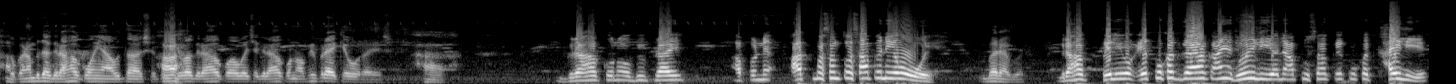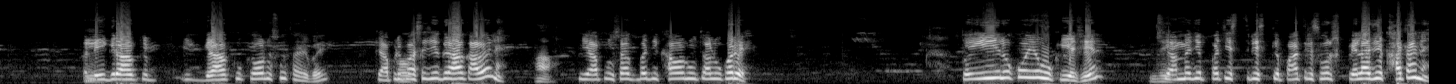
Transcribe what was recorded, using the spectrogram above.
તો ઘણા બધા ગ્રાહકો અહીંયા આવતા હશે. તો કેવા ગ્રાહકો આવે છે? ગ્રાહકોનો અભિપ્રાય કેવો રહે છે? હા. ગ્રાહકોનો અભિપ્રાય આપણને આત્મસંતોષ આપે ને એવો હોય. બરાબર. ગ્રાહક પેલી એક વખત ગ્રાહક અહીંયા જોઈ લઈએ અને આપણું શાક એક વખત ખાઈ લઈએ એટલે એ ગ્રાહક ગ્રાહકનું કહેવાનું શું થાય ભાઈ? કે આપણી પાસે જે ગ્રાહક આવે ને હા. એ આપણું શાકભાજી ખાવાનું ચાલુ કરે. તો એ લોકો એવું કહે છે કે અમે જે પચીસ ત્રીસ કે પાંત્રીસ વર્ષ પહેલા જે ખાતા ને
